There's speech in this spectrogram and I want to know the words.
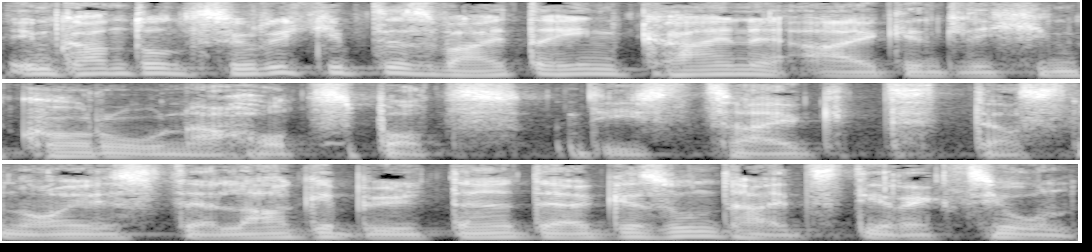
Im Kanton Zürich gibt es weiterhin keine eigentlichen Corona-Hotspots. Dies zeigt das neueste Lagebulletin der Gesundheitsdirektion.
